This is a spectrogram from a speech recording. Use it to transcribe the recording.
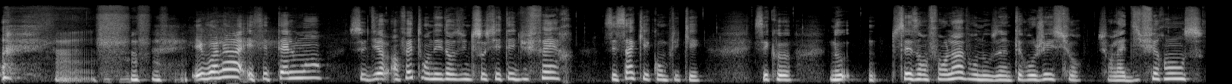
et voilà, et c'est tellement se dire, en fait, on est dans une société du faire. C'est ça qui est compliqué. C'est que nos- ces enfants-là vont nous interroger sur, sur la différence,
